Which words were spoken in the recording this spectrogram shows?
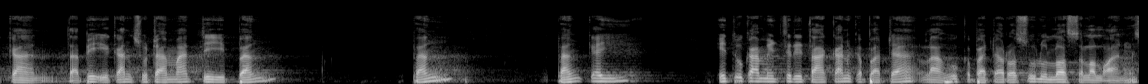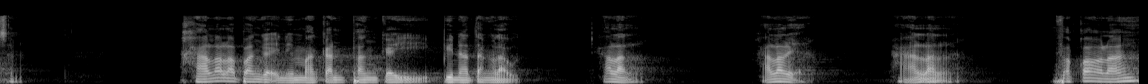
ikan, tapi ikan sudah mati, bang, bang, bangkai. Itu kami ceritakan kepada lahu kepada Rasulullah Sallallahu Alaihi Wasallam. Halal apa enggak ini makan bangkai binatang laut? Halal. Halal ya? Halal. Faqala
